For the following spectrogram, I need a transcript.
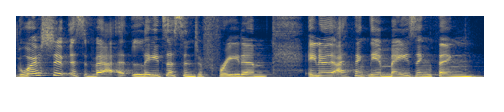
worship is about it leads us into freedom. You know, I think the amazing thing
